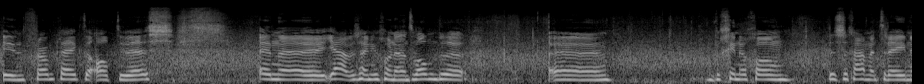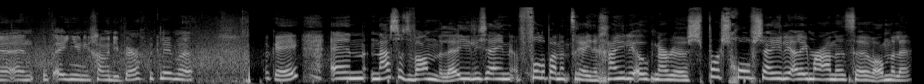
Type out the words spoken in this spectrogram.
in Frankrijk, de Alpe d'Huez. En eh, ja, we zijn nu gewoon aan het wandelen. Eh, we beginnen gewoon, dus we gaan met trainen en op 1 juni gaan we die berg beklimmen. Oké, en naast het wandelen, jullie zijn volop aan het trainen. Gaan jullie ook naar de sportschool of zijn jullie alleen maar aan het eh, wandelen?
